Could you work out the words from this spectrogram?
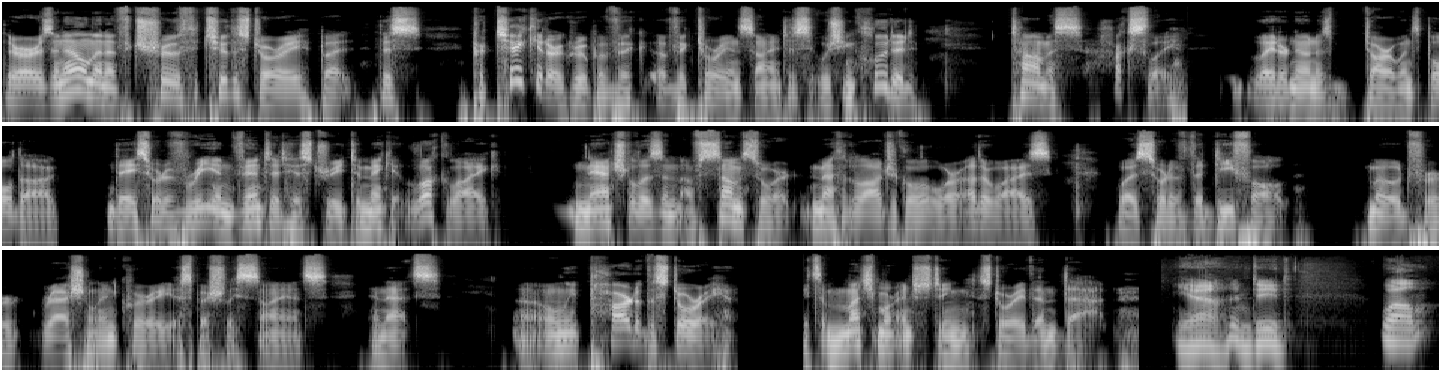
there is an element of truth to the story, but this particular group of, Vic- of Victorian scientists, which included Thomas Huxley, later known as Darwin's bulldog. They sort of reinvented history to make it look like naturalism of some sort, methodological or otherwise, was sort of the default mode for rational inquiry, especially science. And that's uh, only part of the story. It's a much more interesting story than that. Yeah, indeed. Well,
